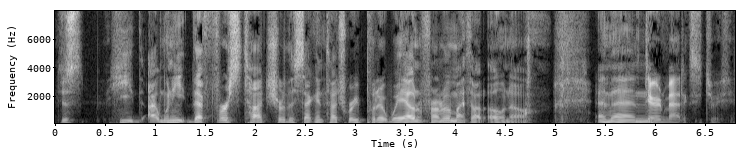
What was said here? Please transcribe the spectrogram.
just he when he that first touch or the second touch where he put it way out in front of him, I thought, oh no, and then Darren Mattocks situation.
